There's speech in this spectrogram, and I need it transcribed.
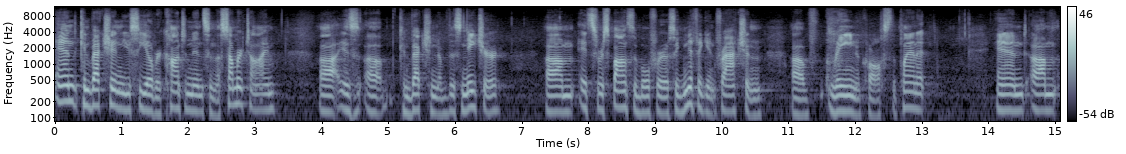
and convection you see over continents in the summertime uh, is uh, convection of this nature. Um, it's responsible for a significant fraction of rain across the planet. And um,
